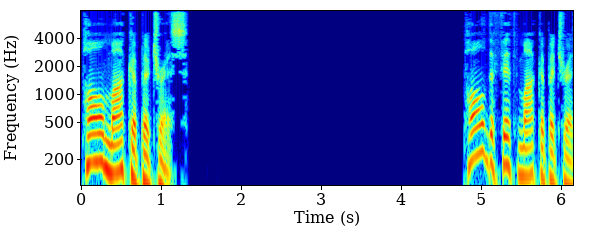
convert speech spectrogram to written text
Paul Mockapetris Paul V. Mockapetris,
